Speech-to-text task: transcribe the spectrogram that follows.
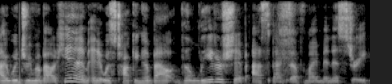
I would dream about him, and it was talking about the leadership aspect of my ministry.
